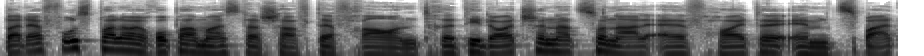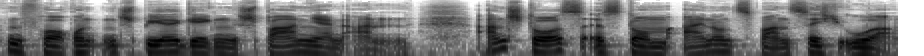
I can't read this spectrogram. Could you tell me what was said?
Bei der Fußball-Europameisterschaft der Frauen tritt die deutsche Nationalelf heute im zweiten Vorrundenspiel gegen Spanien an. Anstoß ist um 21 Uhr.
